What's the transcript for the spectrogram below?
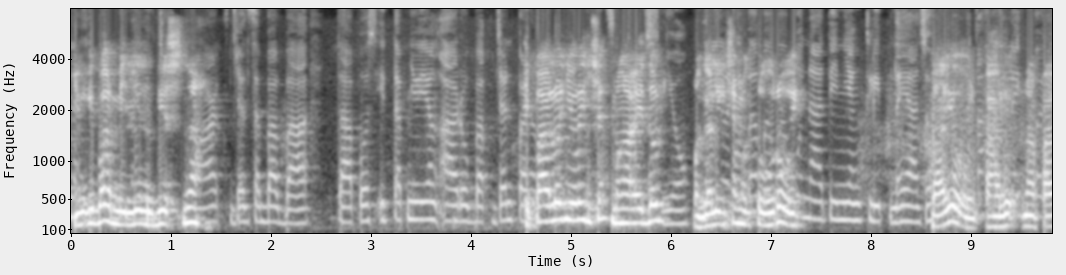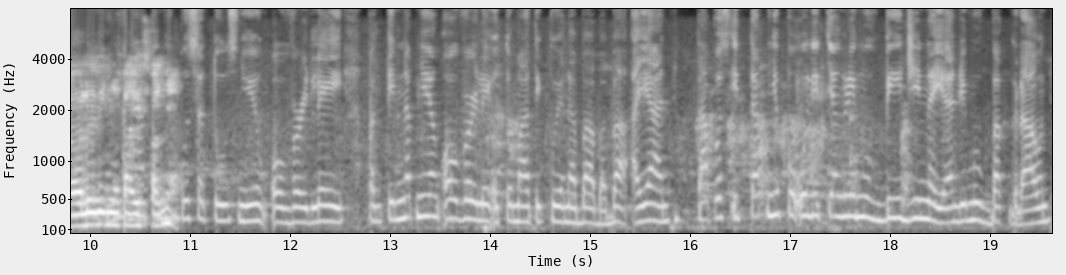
yung iba, million views na. dyan sa baba. Tapos itap nyo yung arrow back dyan. Para I-follow nyo rin siya, mga idol. Nyo. Magaling siya magturo eh. natin yung clip na yan. So, Tayo, follow- naka-highlight na-following pa na tayo rin, sa kanya. po sa tools nyo yung overlay. Pag tinap nyo yung overlay, automatic po yan nabababa. Ayan. Tapos itap nyo po ulit yung remove BG na yan, remove background,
